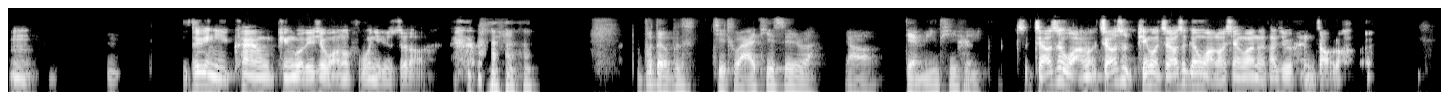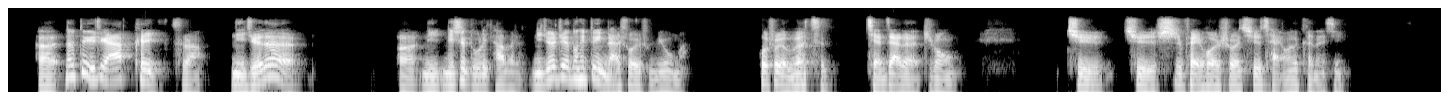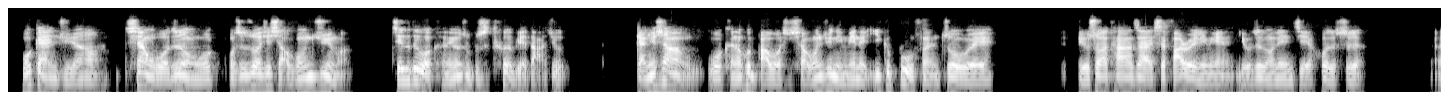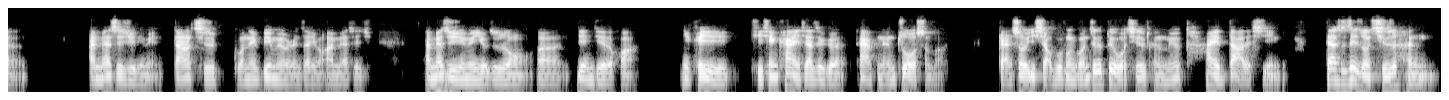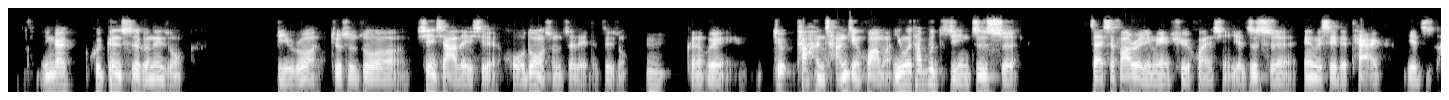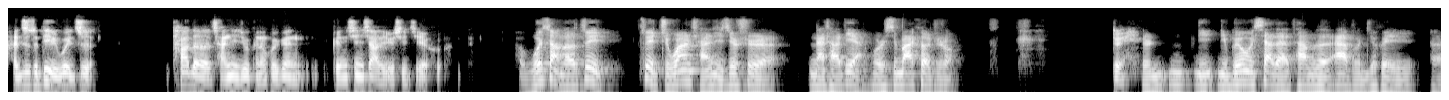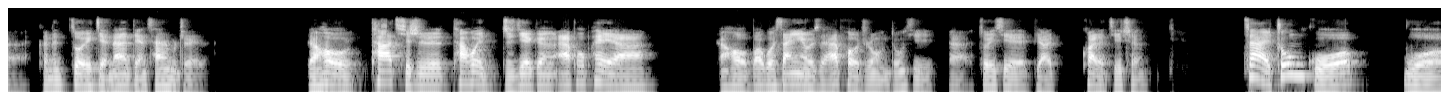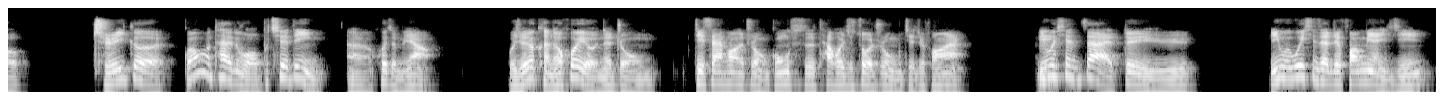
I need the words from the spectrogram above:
嗯嗯，这个你看苹果的一些网络服务你就知道了。不得不提出 ITC 是吧？要点名批评。只要是网络，只要是苹果，只要是跟网络相关的，它就很糟糕。呃，那对于这个 App Kit 啊，你觉得，呃，你你是独立开发者，你觉得这个东西对你来说有什么用吗？或者说有没有潜潜在的这种去去适配或者说去采用的可能性？我感觉啊，像我这种，我我是做一些小工具嘛，这个对我可能用处不是特别大，就感觉上我可能会把我小工具里面的一个部分作为。比如说，它在 Safari 里面有这种链接，或者是，呃，iMessage 里面，当然其实国内并没有人在用 iMessage，iMessage 里面有这种呃链接的话，你可以提前看一下这个 app 能做什么，感受一小部分功能。这个对我其实可能没有太大的吸引力，但是这种其实很应该会更适合那种，比如啊，就是做线下的一些活动什么之类的这种，嗯，可能会就它很场景化嘛，因为它不仅支持。在 Safari 里面去唤醒，也支持 MVC 的 tag，也支还支持地理位置，它的场景就可能会更跟线下的游戏结合。我想的最最直观的场景就是奶茶店或者星巴克这种。对，就是你你你不用下载他们的 app，你就可以呃可能做一个简单的点餐什么之类的。然后它其实它会直接跟 Apple Pay 啊，然后包括 Sign in with Apple 这种东西呃做一些比较快的集成。在中国，我持一个观望态度，我不确定，呃，会怎么样。我觉得可能会有那种第三方的这种公司，他会去做这种解决方案。因为现在对于，因为微信在这方面已经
